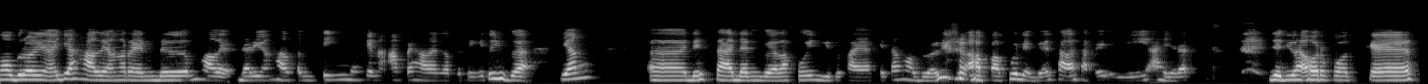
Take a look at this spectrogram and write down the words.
Ngobrolin aja hal yang random hal dari yang hal penting mungkin sampai hal yang gak penting. Itu juga yang eh, Desta dan gue lakuin gitu kayak kita ngobrolin apa pun ya guys salah satu ini akhirnya jadilah our podcast.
